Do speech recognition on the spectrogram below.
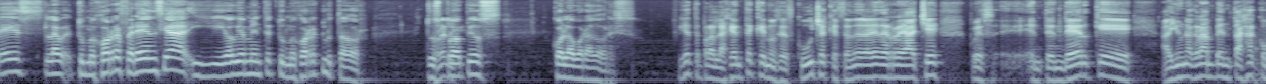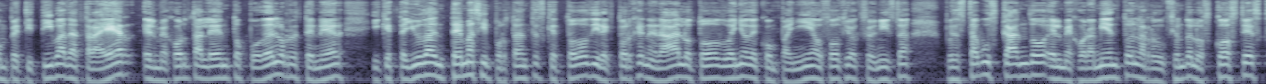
Es tu mejor referencia y obviamente tu mejor reclutador, tus propios colaboradores. Fíjate, para la gente que nos escucha, que está en el área de RH, pues eh, entender que hay una gran ventaja competitiva de atraer el mejor talento, poderlo retener y que te ayuda en temas importantes que todo director general o todo dueño de compañía o socio accionista, pues está buscando el mejoramiento en la reducción de los costes,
